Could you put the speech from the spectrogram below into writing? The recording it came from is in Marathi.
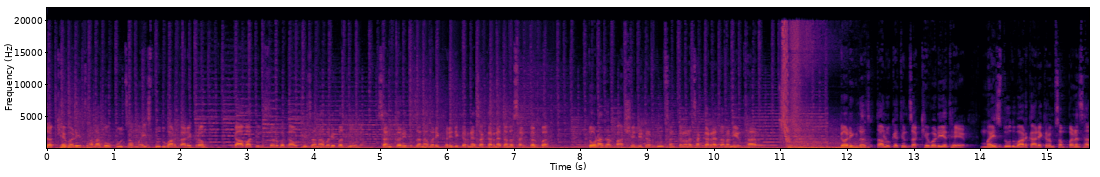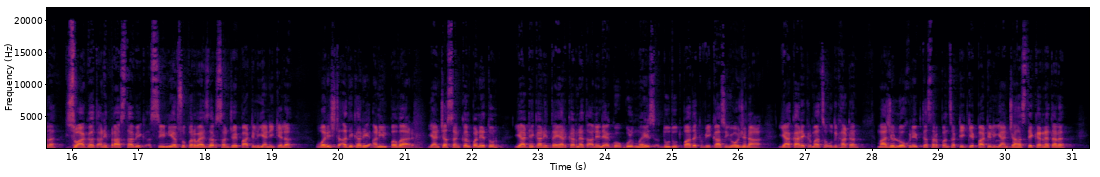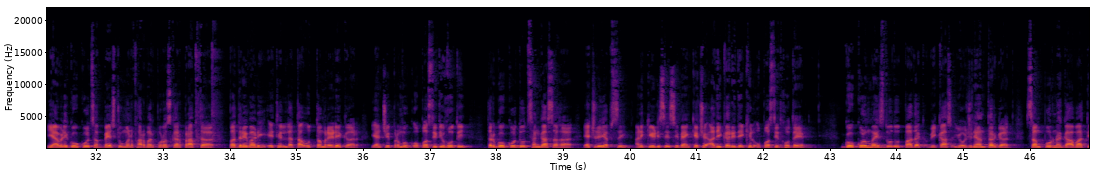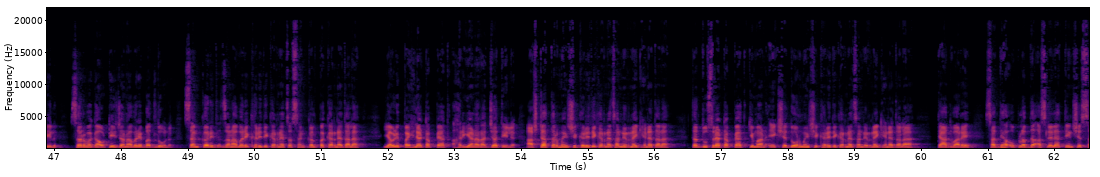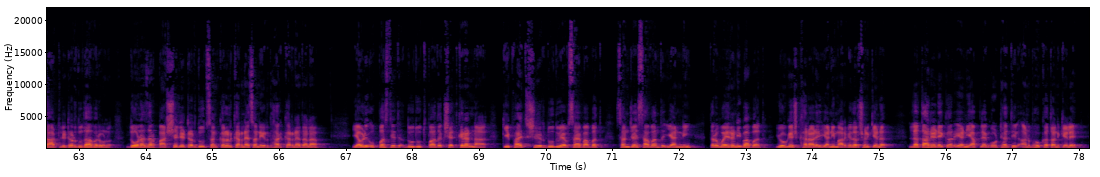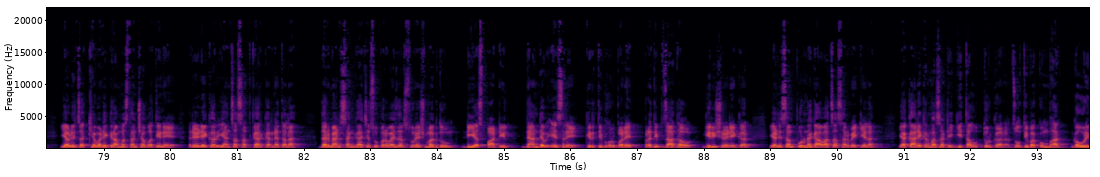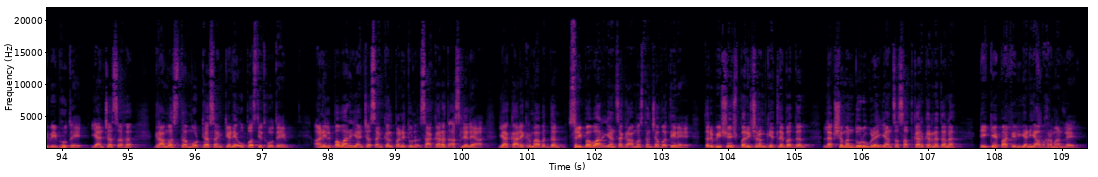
जखेवाडीत झाला गोकुळचा म्हैस दूधवाढ कार्यक्रम. गावातील सर्व गावठी जनावरे बदलून संकरित जनावरे खरेदी करण्याचा करण्यात आला संकल्प. दोन हजार पाचशे लिटर दूध संकलनाचा करण्यात आला निर्धार. गडिंग्लज तालुक्यातील जखेवाडी येथे म्हैस दूध वाढ कार्यक्रम संपन्न झाला. स्वागत आणि प्रास्ताविक सिनियर सुपरवायझर संजय पाटील यांनी केलं. वरिष्ठ अधिकारी अनिल पवार यांच्या संकल्पनेतून या ठिकाणी तयार करण्यात आलेल्या गोकुळ म्हैस दूध उत्पादक विकास योजना या कार्यक्रमाचं उद्घाटन माजी लोकनियुक्त सरपंच टी के पाटील यांच्या हस्ते करण्यात आलं. यावेळी गोकुळचा बेस्ट वुमन फार्मर पुरस्कार प्राप्त पद्रेवाडी येथील लता उत्तम रेडेकर यांची प्रमुख उपस्थिती होती. तर गोकुळ दूध संघासह एच डी एफ सी आणि केडीसीसी बँकेचे अधिकारी देखील उपस्थित होते. गोकुळ म्हैस दूध उत्पादक विकास योजनेअंतर्गत संपूर्ण गावातील सर्व गावठी जनावरे बदलून संकरित जनावरे खरेदी करण्याचा संकल्प करण्यात आला. यावेळी पहिल्या टप्प्यात हरियाणा राज्यातील अष्ट्याहत्तर म्हैशी खरेदी करण्याचा निर्णय घेण्यात आला तर दुसऱ्या टप्प्यात किमान एकशे दोन म्हैशी खरेदी करण्याचा निर्णय घेण्यात आला. त्याद्वारे सध्या उपलब्ध असलेल्या तीनशे साठ लिटर दुधावरून दोन हजार पाचशे लिटर दूध संकलन करण्याचा निर्धार करण्यात आला. यावेळी उपस्थित दूध उत्पादक शेतकऱ्यांना किफायतशीर दूध व्यवसायाबाबत संजय सावंत यांनी तर वैरणीबाबत योगेश खराळे यांनी मार्गदर्शन केलं लता रेडेकर यांनी आपल्या गोठ्यातील अनुभव कथन केले यावेळी जख्खेवाडी ग्रामस्थांच्या वतीने रेडेकर यांचा सत्कार करण्यात आला दरम्यान संघाचे supervisor Suresh Magdum D S Patil Dnyandev Esre Kirti Ghorpade Pradeep Jadhav Girish Redekar यांनी संपूर्ण गावाचा सर्वे केला. या कार्यक्रमासाठी गीता उत्तुरकर ज्योतिबा कुंभार गौरी विभूते यांच्यासह ग्रामस्थ मोठ्या संख्येने उपस्थित होते. अनिल पवार यांच्या संकल्पनेतून साकारत असलेल्या या कार्यक्रमाबद्दल श्री पवार यांचा ग्रामस्थांच्या वतीने तर विशेष परिश्रम घेतल्याबद्दल लक्ष्मण दोरुगडे यांचा सत्कार करण्यात आला. टी के पाटील यांनी आभार मानले.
